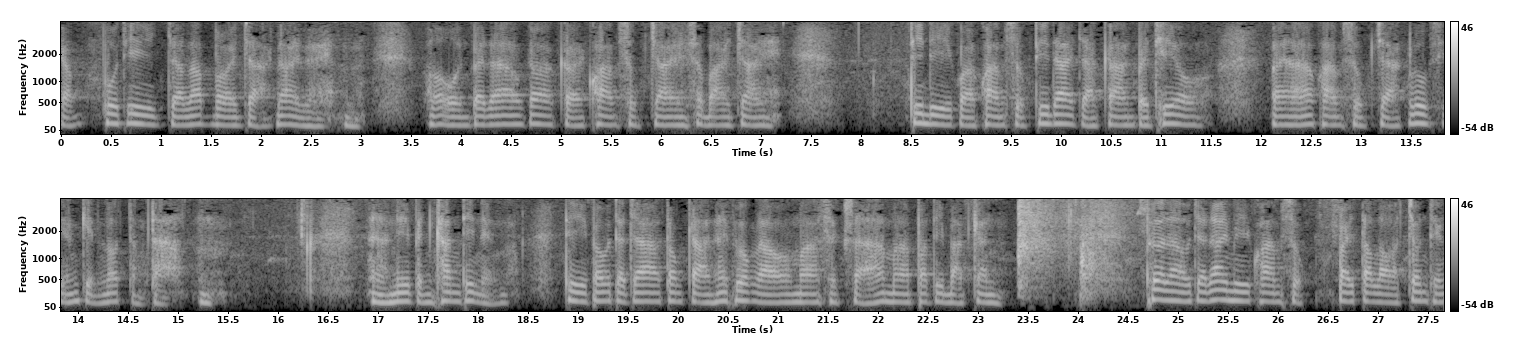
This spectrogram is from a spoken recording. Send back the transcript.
กับผู้ที่จะรับบริจาคได้เลยพอโอนไปแล้วก็เกิดความสุขใจสบายใจ ที่ดีกว่าความสุขที่ได้จากการไปเที่ยว ไปหาความสุขจากรูปเสียงกลิ่นรสต่างๆนี่เป็นขั้นที่หนึ่งที่พระพุทธเจ้าต้องการให้พวกเรามาศึกษามาปฏิบัติกัน เพื่อเราจะได้มีความสุขไปตลอดจนถึง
